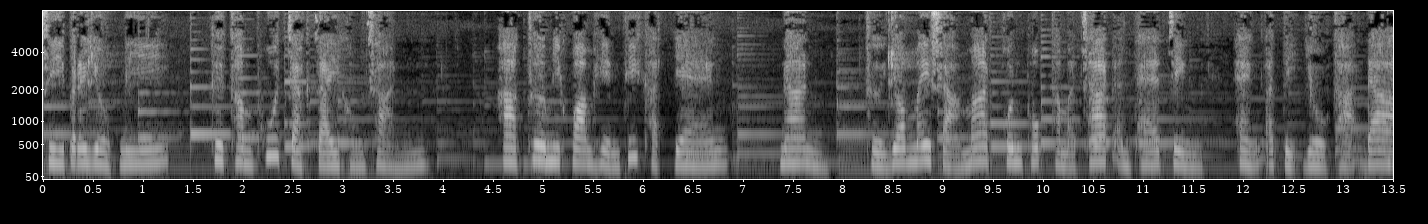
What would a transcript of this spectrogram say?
สี่ประโยคนี้คือคำพูดจากใจของฉัน หากเธอมีความเห็นที่ขัดแย้ง นั่นเธอย่อมไม่สามารถค้นพบธรรมชาติอันแท้จริง แห่งอติโยคะได้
